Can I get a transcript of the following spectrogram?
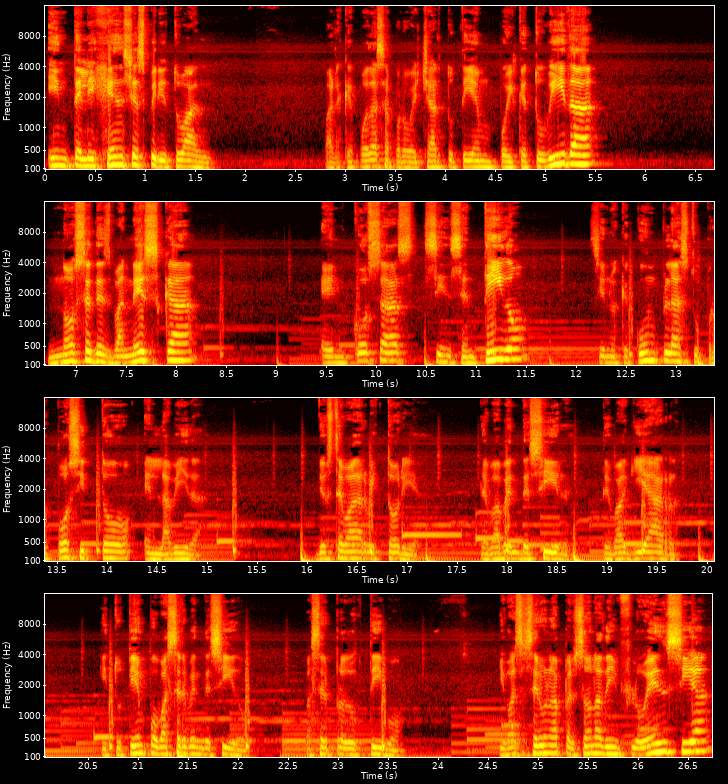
inteligencia espiritual, para que puedas aprovechar tu tiempo y que tu vida no se desvanezca en cosas sin sentido, sino que cumplas tu propósito en la vida. Dios te va a dar victoria, te va a bendecir, te va a guiar y tu tiempo va a ser bendecido, va a ser productivo y vas a ser una persona de influencia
